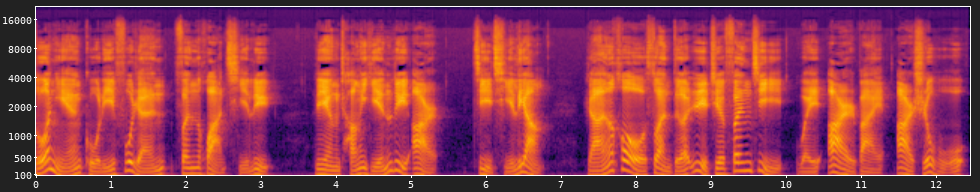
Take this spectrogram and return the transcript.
昨年古离夫人分化其律，令成银律二，计其量。然后算得日之分计为二百二十五。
